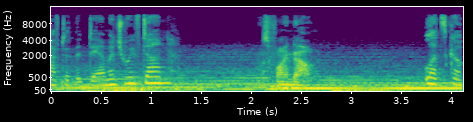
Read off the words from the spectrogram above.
After the damage we've done? Let's find out. Let's go.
